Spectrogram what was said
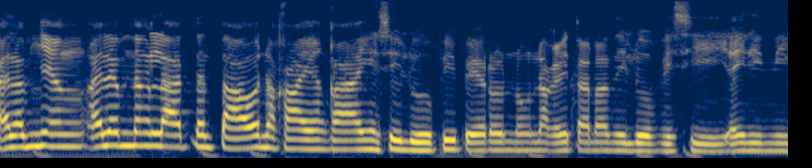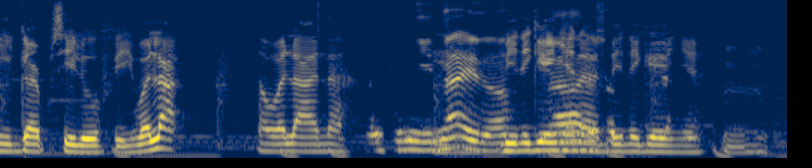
alam niyang alam ng lahat ng tao na kayang-kaya niya si Luffy pero nung nakita na ni Luffy si ay ni Garp si Luffy wala nawala na humina eh no binigay niya na, binigay niya mm.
